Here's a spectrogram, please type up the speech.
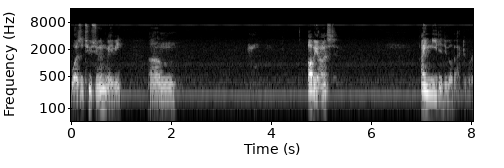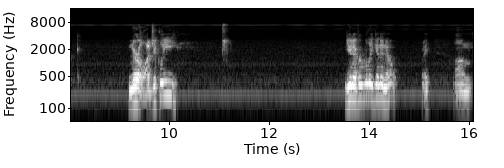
Was it too soon? Maybe. Um, I'll be honest. I needed to go back to work. Neurologically, you're never really going to know, right? Um,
